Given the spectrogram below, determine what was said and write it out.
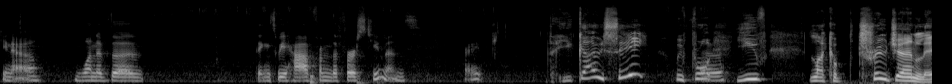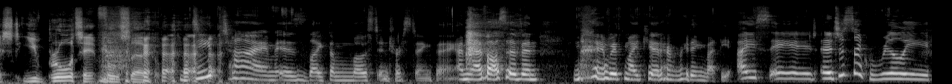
you know, one of the things we have from the first humans, right? There you go. See, we've brought So- you've like a true journalist. You've brought it full circle. deep time is like the most interesting thing. I mean, I've also been with my kid. I'm reading about the Ice Age, and it just like really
